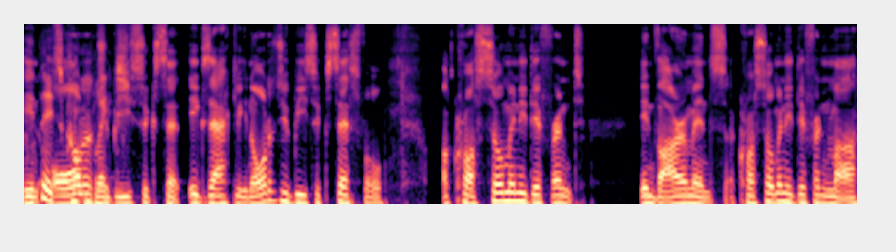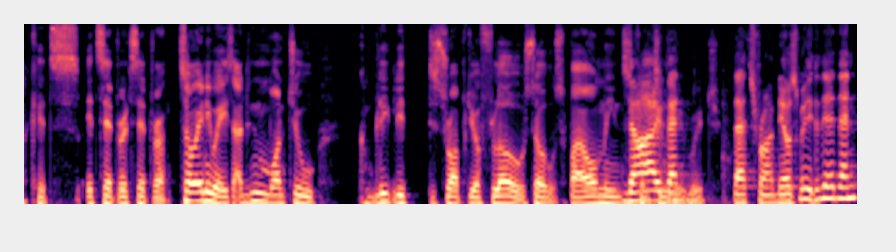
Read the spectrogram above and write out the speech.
in it's order complex. to be success. Exactly, in order to be successful across so many different environments across so many different markets, etc., etc. So, anyways, I didn't want to completely disrupt your flow. So, so by all means, no, that, Rich. that's right, Niels. Then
